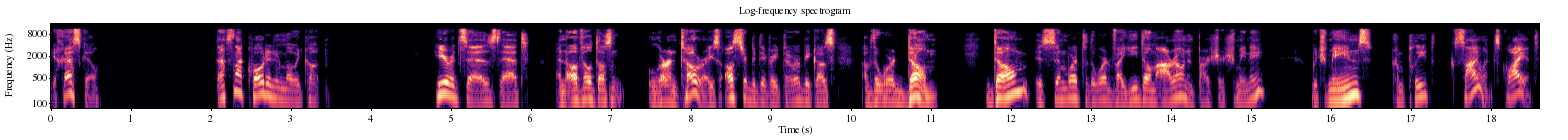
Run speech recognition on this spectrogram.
Yecheskel. That's not quoted in Moed Katan. Here it says that an Ovel doesn't learn Torah. He's also b'divrei Torah because of the word dome. Dome is similar to the word vayidom aron in Parsha Shmini, which means complete silence, quiet,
